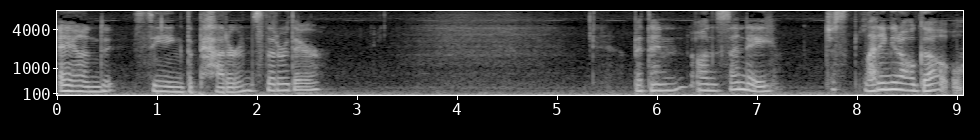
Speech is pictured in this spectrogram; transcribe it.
and seeing the patterns that are there. But then on Sunday, just letting it all go.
